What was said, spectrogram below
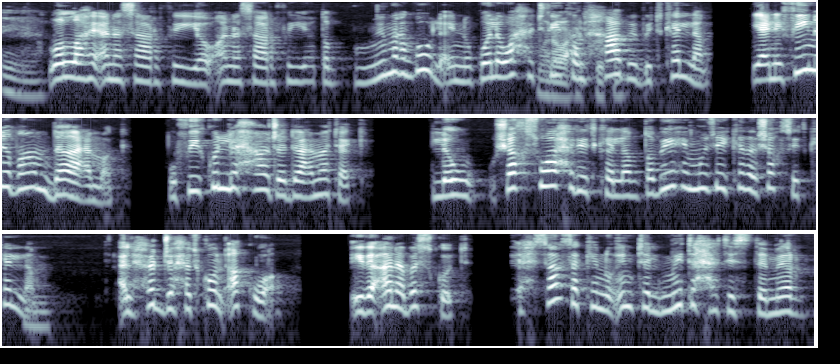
إيه. والله أنا صار فيا وأنا صار فيا. طب مو معقولة إنه ولا واحد ولا فيكم واحد. حابب يتكلم؟ يعني في نظام داعمك وفي كل حاجة دعمتك لو شخص واحد يتكلم طبيعي مو زي كذا شخص يتكلم. مم. الحجة حتكون أقوى. إذا أنا بسكت إحساسك إنه أنت متى حتستمر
